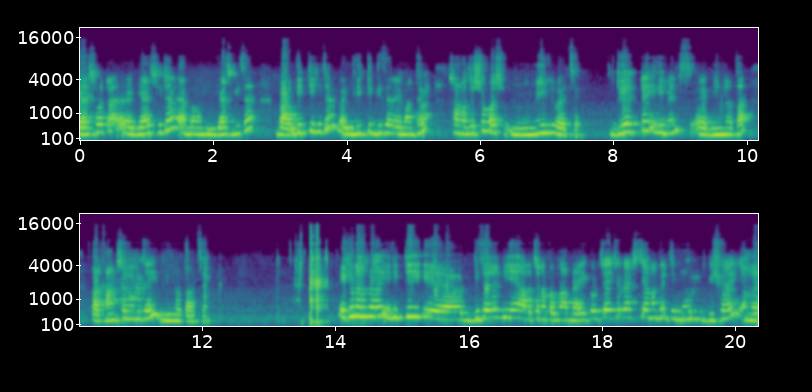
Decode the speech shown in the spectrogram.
গ্যাস ওয়াটার গ্যাস হিটার এবং গ্যাস গিজার বা ইলেকট্রিক হিটার বা ইলেকট্রিক গিজারের মাধ্যমে সামঞ্জস্য বা মিল রয়েছে। দু একটা এলিমেন্টস ভিন্নতা, তার ফাংশন অনুযায়ী ভিন্নতা আছে। এখানে আমরা ইলেকট্রিক গিজারের নিয়ে আলোচনা করব। আমরা এই পর্যায়ে চলে আসছি আমাদের যে মূল বিষয়। আমরা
